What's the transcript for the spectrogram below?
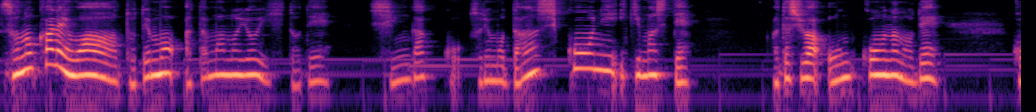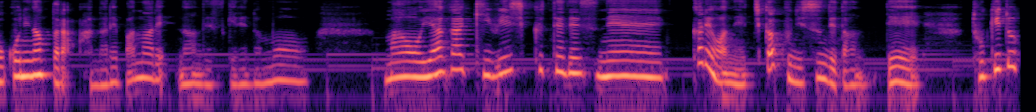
その彼はとても頭の良い人で、進学校、それも男子校に行きまして、私は温厚なので、ここになったら離れ離れなんですけれども、まあ親が厳しくてですね、彼はね、近くに住んでたんで、時々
